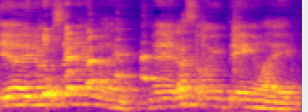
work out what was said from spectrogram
Yeah, you know what I'm saying? Like, man, that's the only thing, like,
